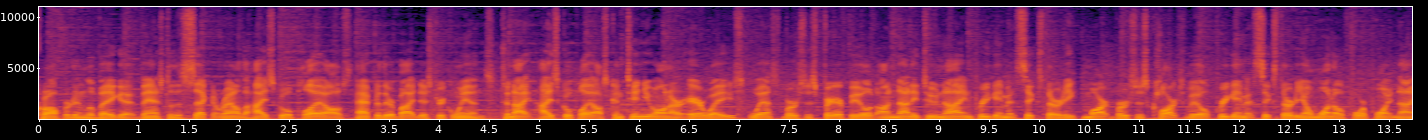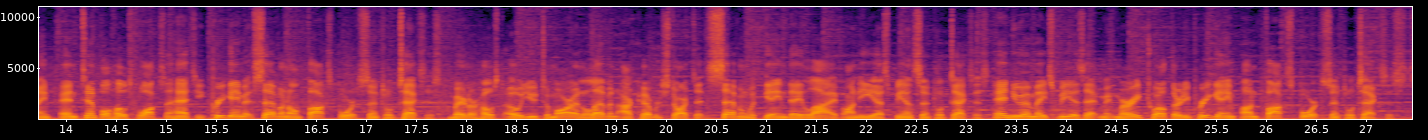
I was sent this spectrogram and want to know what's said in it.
Crawford and La Vega advance to the second round of the high school playoffs after their by-district wins. Tonight, high school playoffs continue on our airways. West versus Fairfield on 92.9 pregame at 6:30. Mart versus Clarksville pregame at 6:30 on 104.9, and Temple host Waxahachie pregame at 7 on Fox Sports Central Texas. Baylor hosts OU tomorrow at 11. Our coverage starts at 7 with Game Day live on ESPN Central Texas, and UMHB is at McMurry 12:30 pregame on Fox Sports Central Texas.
